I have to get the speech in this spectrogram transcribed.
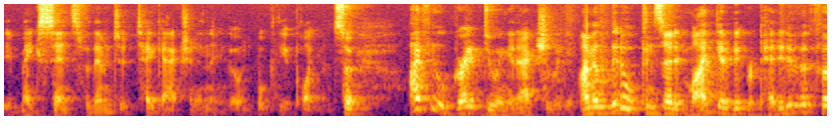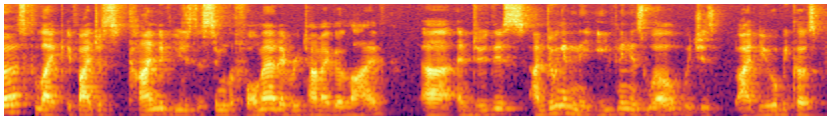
it makes sense for them to take action and then go and book the appointment. So I feel great doing it actually. I'm a little concerned it might get a bit repetitive at first, like if I just kind of use a similar format every time I go live uh, and do this. I'm doing it in the evening as well, which is ideal because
